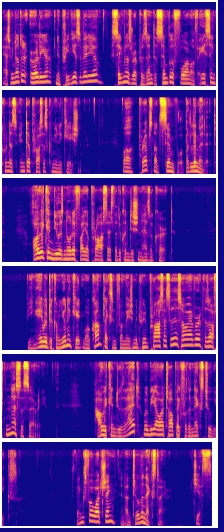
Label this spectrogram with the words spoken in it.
As we noted earlier in a previous video, signals represent a simple form of asynchronous inter-process communication. Well, perhaps not simple, but limited. All we can do is notify a process that a condition has occurred. Being able to communicate more complex information between processes, however, is often necessary. How we can do that will be our topic for the next two weeks. Thanks for watching, and until the next time. Cheers.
